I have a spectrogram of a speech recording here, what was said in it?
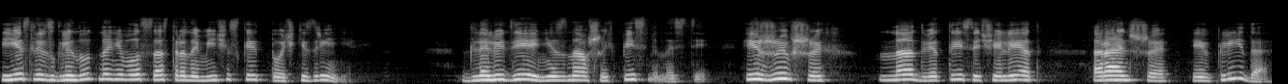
если взглянуть на него с астрономической точки зрения. Для людей, не знавших письменности и живших на 2000 лет раньше Евклида,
